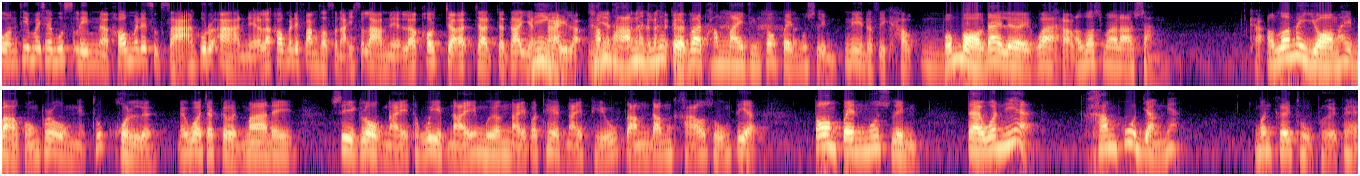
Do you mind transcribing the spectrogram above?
คนที่ไม่ใช่มุสลิมเนี่ยเขาไม่ได้ศึกษาอัลกุรอานเนี่ยแล้วเขาไม่ได้ฟังศาสนาอิสลามเนี่ยแล้วเขาจะจะจะได้ยังนี่ไงไงล่ะคำถามมันจึงต้องเกิดว่าทำไมถึงต้องเป็นมุสลิม นี่นะสิครับอื ผมบอกได้เลยว่าครับ อัลลอฮฺสุบฮานะฮูวะตะอาลาสั่ง ครับ อัลลอฮ์ไม่ยอมให้บ่าวของพระองค์เนี่ยทุกคนเลย ไม่ว่าจะเกิดมาในซีกโลกไหน ทวีปไหน เมืองไหนประเทศไหนผิวต่ำดำขาวสูงเตี้ย ต้องเป็นมุสลิม แต่วันเนี้ยคำพูดอย่างเนี้ย มันเคยถูกเผยแผ่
